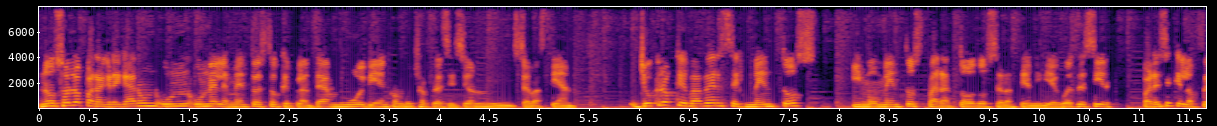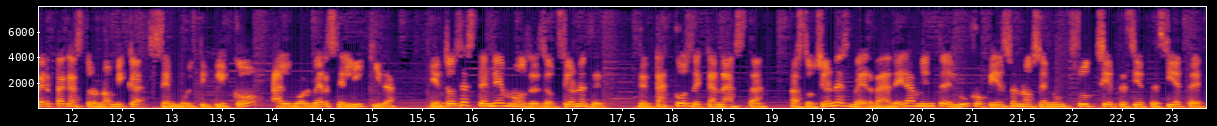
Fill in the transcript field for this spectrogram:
No, solo para agregar un, un, un elemento, esto que plantea muy bien, con mucha precisión, Sebastián. Yo creo que va a haber segmentos y momentos para todos, Sebastián y Diego. Es decir, parece que la oferta gastronómica se multiplicó al volverse líquida. Y entonces tenemos desde opciones de, tacos de canasta hasta opciones verdaderamente de lujo. Piénsanos en un Sud 777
